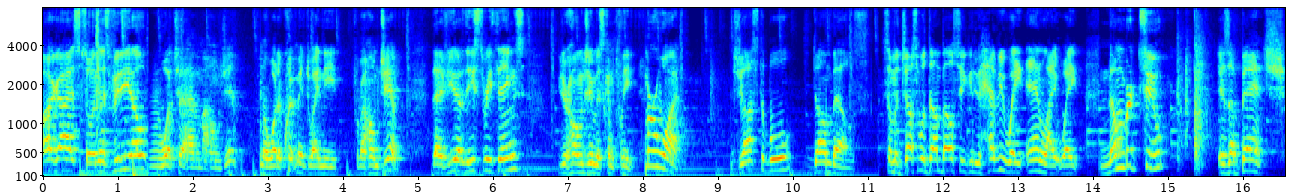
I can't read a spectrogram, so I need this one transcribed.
All right, guys, so in this video, what should I have in my home gym? Or what equipment do I need for my home gym? That if you have these three things, your home gym is complete. Number one, adjustable dumbbells. Some adjustable dumbbells so you can do heavyweight and lightweight. Number two is a bench.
